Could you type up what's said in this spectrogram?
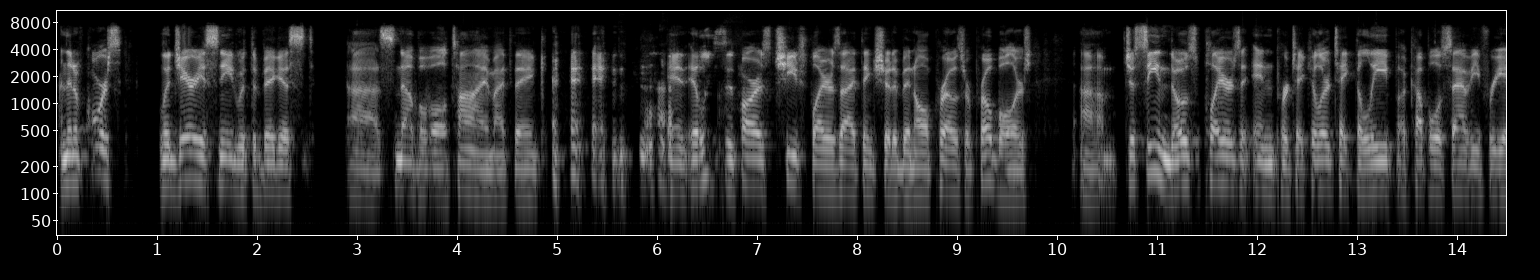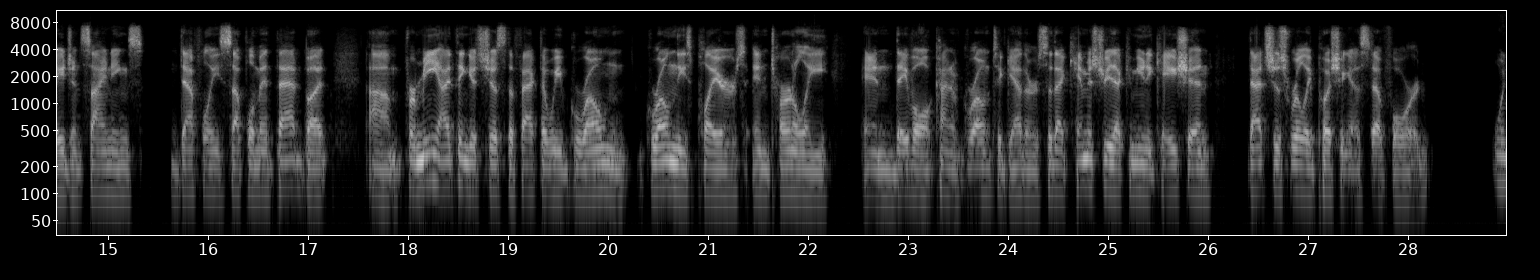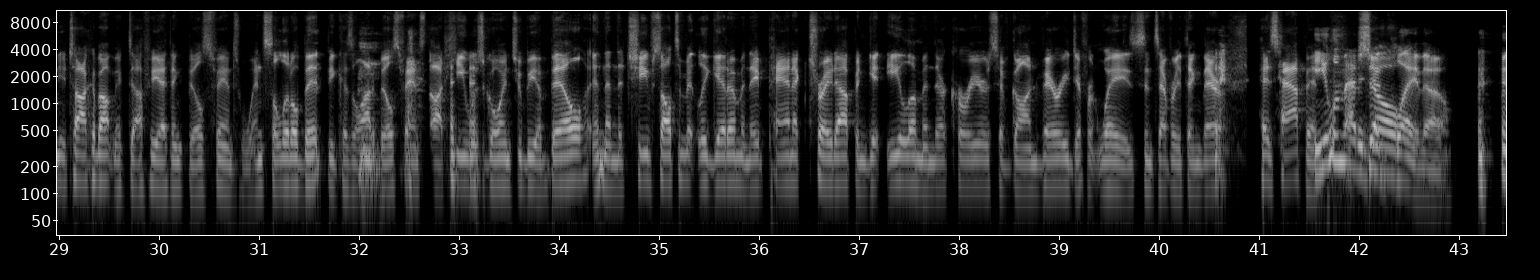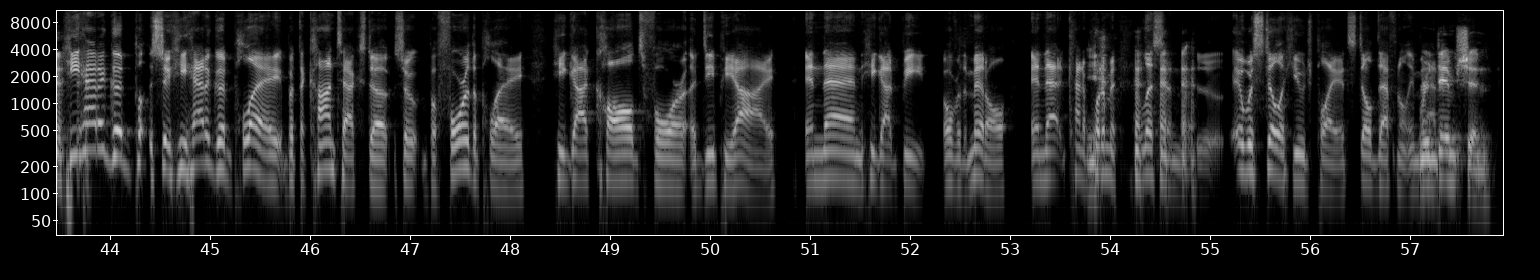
and then of course, L'Jarius Sneed with the biggest uh, snub of all time, I think. and, and, at least as far as Chiefs players, I think should have been all pros or Pro Bowlers. Um, just seeing those players in particular take the leap, a couple of savvy free agent signings definitely supplement that. But um, for me, I think it's just the fact that we've grown grown these players internally, and they've all kind of grown together. So that chemistry, that communication, that's just really pushing it a step forward when you talk about McDuffie, I think Bills fans wince a little bit because a lot of Bills fans thought he was going to be a Bill, and then the Chiefs ultimately get him, and they panic, trade up, and get Elam, and their careers have gone very different ways since everything there has happened. Elam had a so, good play though. he had a good so he had a good play, but the context of so before the play, he got called for a DPI, and then he got beat over the middle, and that kind of put yeah. him in. Listen, it was still a huge play. It's still definitely mattered. redemption.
